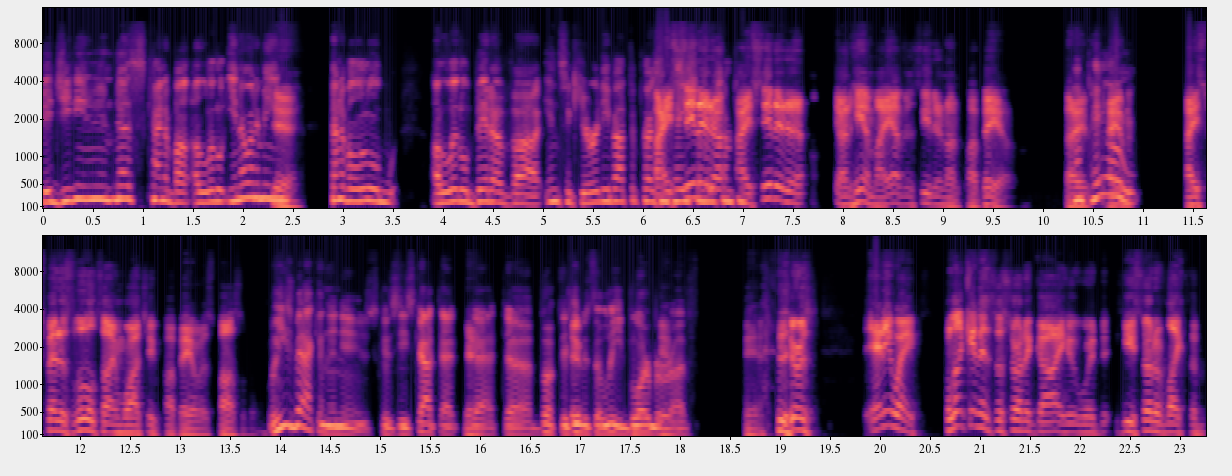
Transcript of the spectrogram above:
fidgetiness, kind of a, a little, you know what I mean? yeah. Kind of a little a little bit of uh insecurity about the presentation. I seen it. or on- something. I seen it on- on him. I haven't seen it on Pompeo. I- I, Pompeo, haven't- I spent as little time watching Pompeo as possible. well, he's back in the news because he's got that Yeah. that uh, book that he was the lead blurber Yeah. of. Yeah, there was. Anyway, Blinken is the sort of guy who would. He's sort of like the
